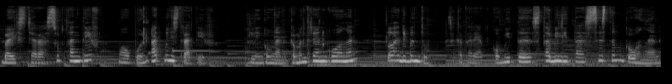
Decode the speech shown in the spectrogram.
baik secara substantif maupun administratif di lingkungan Kementerian Keuangan telah dibentuk Sekretariat Komite Stabilitas Sistem Keuangan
